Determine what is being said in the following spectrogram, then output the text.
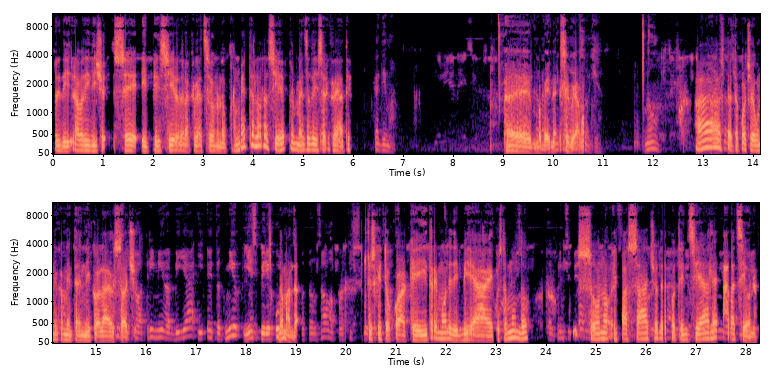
Ravadi dice se il pensiero della creazione lo permette, allora si è per mezzo degli esseri creati. Eh, va bene, seguiamo. Ah, aspetta, qua c'è unicamente Nicolaev Soci. Domanda. C'è scritto qua che i tre mondi di Bia e questo mondo sono il passaggio del potenziale all'azione.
